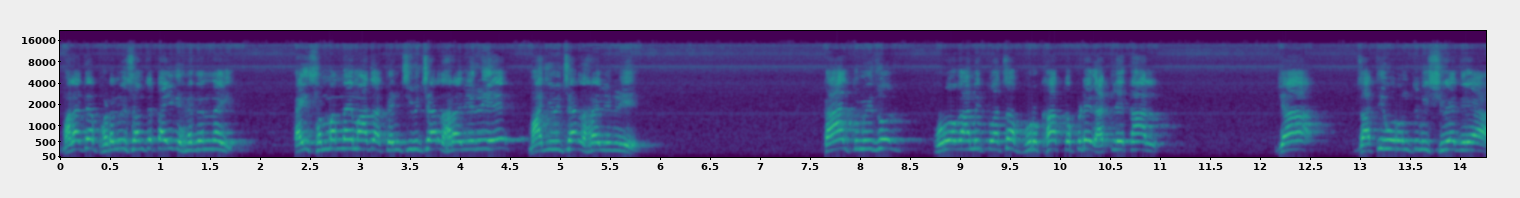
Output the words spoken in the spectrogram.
मला त्या फडणवीसांचं काही घेणं देणं नाही काही संबंध नाही माझा. त्यांची विचारधारा वेगळी आहे माझी विचारधारा वेगळी आहे. काल तुम्ही जो पुरोगामित्वाचा बुरखा कपडे घातले काल ज्या जातीवरून तुम्ही शिव्या दिल्या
